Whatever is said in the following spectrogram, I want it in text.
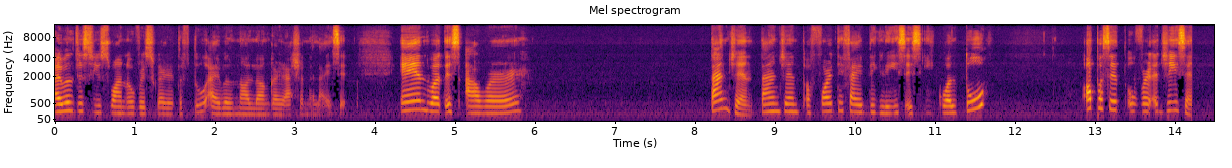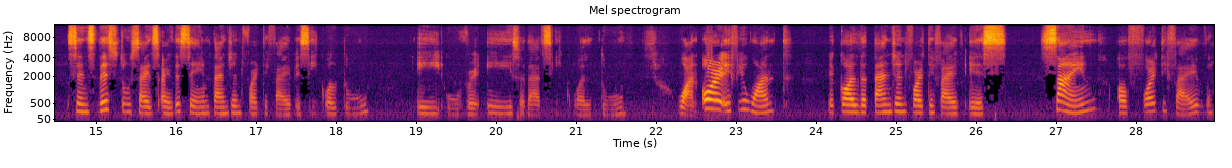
I will just use 1 over square root of 2. I will no longer rationalize it. And what is our tangent? Tangent of 45 degrees is equal to opposite over adjacent. Since these two sides are the same, tangent 45 is equal to a over a, so that's equal to 1. Or if you want, recall the tangent 45 is sine of 45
